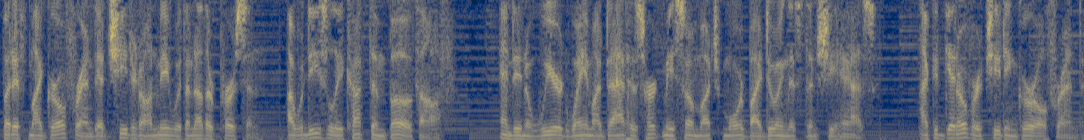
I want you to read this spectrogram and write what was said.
But if my girlfriend had cheated on me with another person, I would easily cut them both off. And in a weird way my dad has hurt me so much more by doing this than she has. I could get over a cheating girlfriend.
